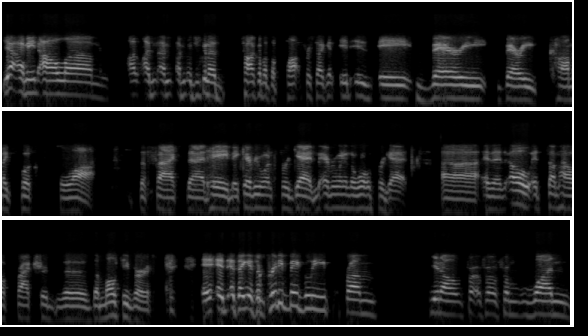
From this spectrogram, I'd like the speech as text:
Yeah i mean i'll um I'll, I'm, I'm just gonna talk about the plot for a second. It is a very very comic book plot. The fact that hey make everyone forget everyone in the world forget uh, and then oh it somehow fractured the the multiverse. It, it, it's a pretty big leap from you know for, for, from one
